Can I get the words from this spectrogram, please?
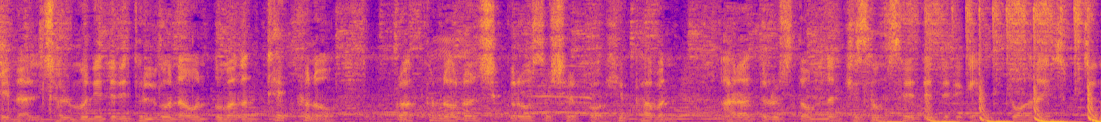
이날 젊은이들이 들고 나온 음악은 테크노, 락큰롤은 시끄러워서 싫고 힙합은 알아들을 수도 없는 기성세대들에게 또 하나의 숙제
